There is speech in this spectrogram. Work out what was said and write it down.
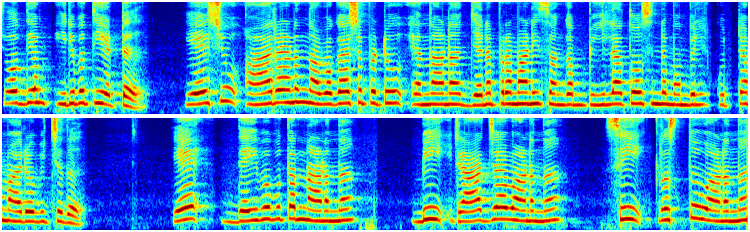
ചോദ്യം ഇരുപത്തിയെട്ട്. യേശു ആരാണെന്ന് അവകാശപ്പെട്ടു എന്നാണ് ജനപ്രമാണി സംഘം പീലാത്തോസിന്റെ മുമ്പിൽ കുറ്റം കുറ്റമാരോപിച്ചത് എ ദൈവപുത്രനാണെന്ന് ബി രാജാവാണെന്ന് സി ക്രിസ്തുവാണെന്ന്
